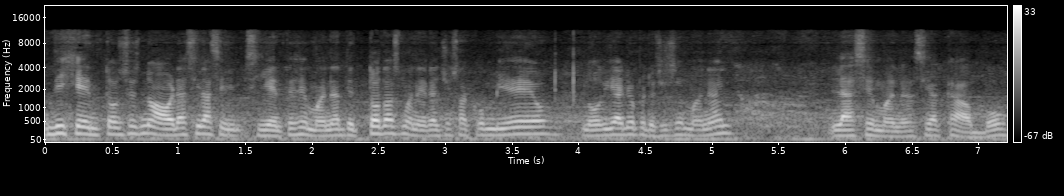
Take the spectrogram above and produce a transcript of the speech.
Dije entonces no, ahora sí las siguientes semanas de todas maneras yo saco un video, no diario pero sí semanal. La semana se acabó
